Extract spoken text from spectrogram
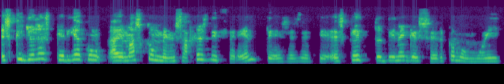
es que yo las quería con, además con mensajes diferentes, es decir, es que esto tiene que ser como muy...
